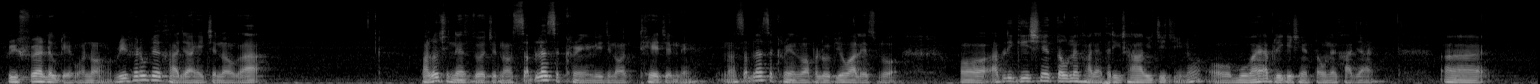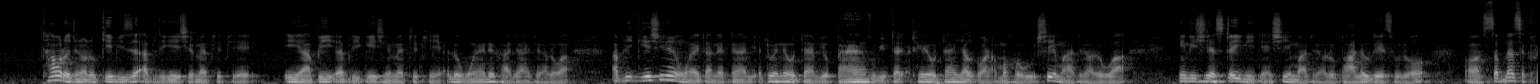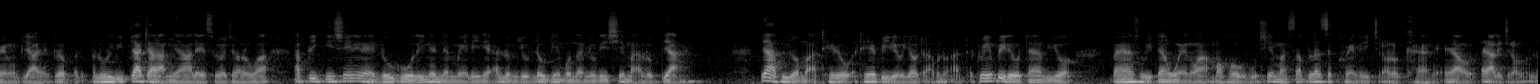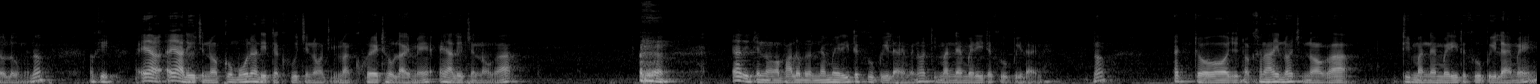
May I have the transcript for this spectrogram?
refresh လုပ်တယ်ပေါ့နော် refresh လုပ်တဲ့ခါကျရင်ကျွန်တော်ကဘာလုပ်ချင်လဲဆိုတော့ကျွန်တော် sublet screen လေးကျွန်တော်ထည့်ချင်တယ်နော် sublet screen ဆိုတာဘယ်လိုပြောရလဲဆိုတော့ဟော application သုံးတဲ့ခါကျတတိထားပြီးကြည့်ကြည့်နော်ဟို mobile application သုံးတဲ့ခါကျရင်အာထားပါတော့ကျွန်တော်တို့ KBZ application ပဲဖြစ်ဖြစ် ARP application ပဲဖြစ်ဖြစ်အဲ့လိုဝင်လိုက်တဲ့ခါကျရင်ကျွန်တော်တို့က application နဲ့ဝင်လိုက်တာနဲ့တန်းပြီးအတွင်းထဲကိုတန်းပြီးဘန်းဆိုပြီးအထဲကိုတန်းရောက်သွားတာမဟုတ်ဘူးရှေ့မှာကျွန်တော်တို့က initial state အနေနဲ့ရှေ့မှာကျွန်တော်တို့ဘာလုပ်လဲဆိုတော့ sublet screen ကိုပြတယ်ပြီးတော့ဘယ်လိုဒီပြကြတာများလဲဆိုတော့ကျွန်တော်တို့က application နဲ့ logo လေးနဲ့နာမည်လေးနဲ့အဲ့လိုမျိုး loading ပုံစံမျိုးလေးရှေ့မှာအဲ့လိုပြတယ်ပြပြီးတော့မှအထဲကိုအထဲပေတွေကိုရောက်တာပေါ့နော်အတွင်းပေတွေကိုတန်းပြီးတော့ဘန်းဆိုပြီးတန်းဝင်သွားတာမဟုတ်ဘူးရှေ့မှာ sublet screen လေးကျွန်တော်တို့ခံတယ်အဲ့ဒါကိုအဲ့ဒါလေးကျွန်တော်တို့လုပ်လုပ်မယ်နော် okay အဲ့ဒါအဲ့ဒါလေးကိုကျွန်တော် component လေးတစ်ခုကျွန်တော်ဒီမှာခွဲထုတ်လိုက်မယ်အဲ့ဒါလေးကျွန်တော်ကအဲ့ဒါလေးကျွန်တော်ကဘာလုပ်မလဲနာမည်လေးတစ်ခုပေးလိုက်မယ်နော်ဒီမှာနာမည်လေးတစ်ခုပေးလိုက်မယ်နော်အဲ့တော့ကျွန်တော်ခဏလေးနော်ကျွန်တော်ကဒီမှာနာမည်လေးတစ်ခုပေးလိုက်မယ်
